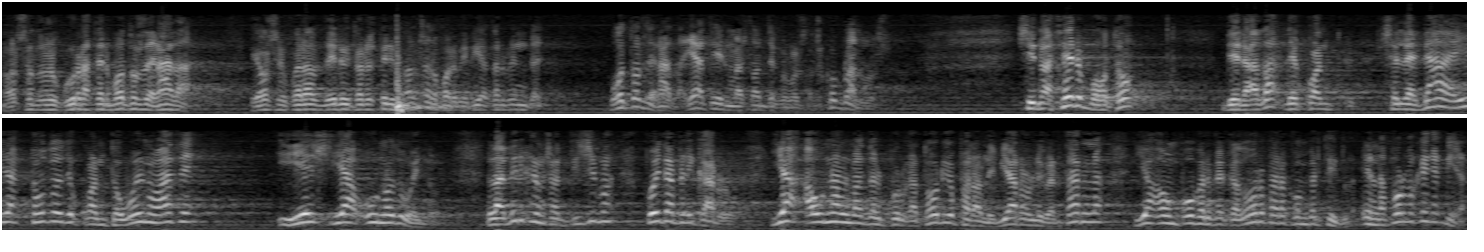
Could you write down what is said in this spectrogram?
No se les ocurra hacer votos de nada. Yo, si fuera director espiritual, se lo permitiría hacer Votos de nada, ya tienen bastante con ustedes, cúmplanlos sino hacer voto de nada, de cuanto, se le da a ella todo de cuanto bueno hace y es ya uno dueño. La Virgen Santísima puede aplicarlo ya a un alma del purgatorio para aliviarla o libertarla, ya a un pobre pecador para convertirlo, en la forma que ella quiera.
